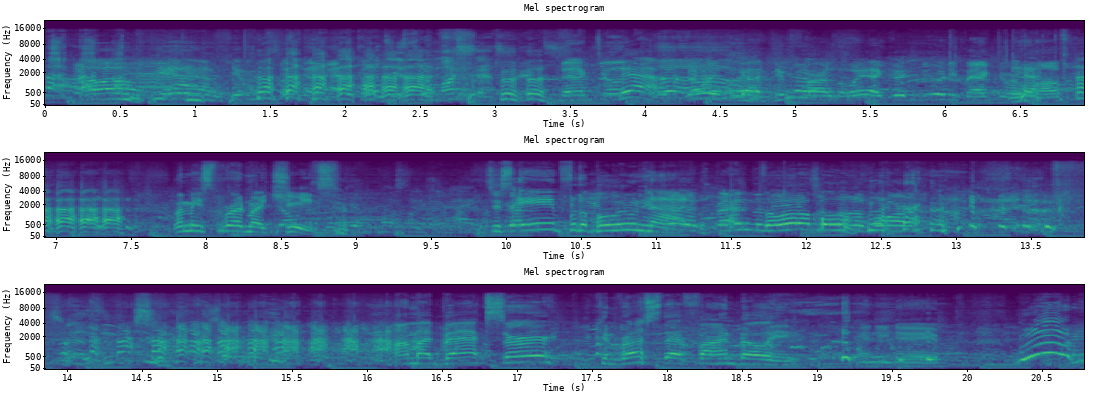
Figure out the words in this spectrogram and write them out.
Oh, yeah. Give him some of that. Back to it. Yeah. No, he got too far in the way. I couldn't do any backdoor love. Let me spread my cheeks. Just aim for the balloon knot. Bend the The little knees a little balloon. more. On my back, sir. You can rest that fine belly. Andy Dave. Woo! All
